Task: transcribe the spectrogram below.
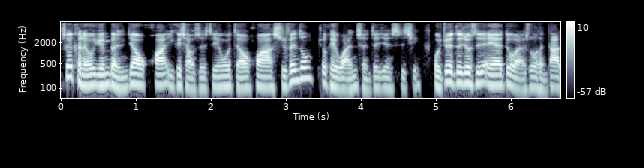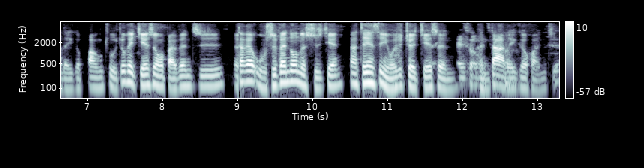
所以可能我原本要花一个小时的时间，我只要花十分钟就可以完成这件事情。我觉得这就是 AI 对我来说很大的一个帮助，就可以节省我百分之大概五十分钟的时间。那这件事情我就觉得节省很大的一个环节，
